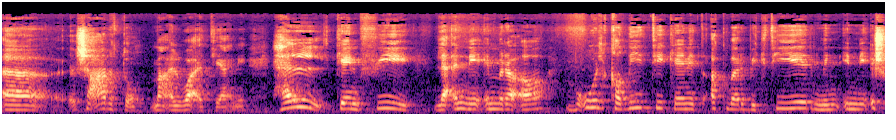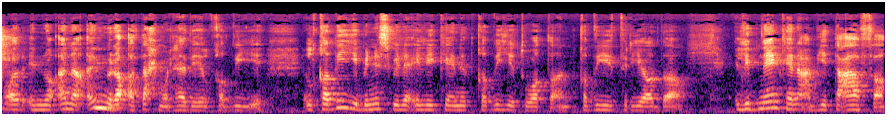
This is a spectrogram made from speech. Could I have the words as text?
آه شعرته مع الوقت يعني. هل كان في لأني امرأة بقول قضيتي كانت أكبر بكثير من إني أشعر إنه أنا امرأة تحمل هذه القضية. القضية بالنسبة لي كانت قضية وطن قضية رياضة. لبنان كان عم يتعافى.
